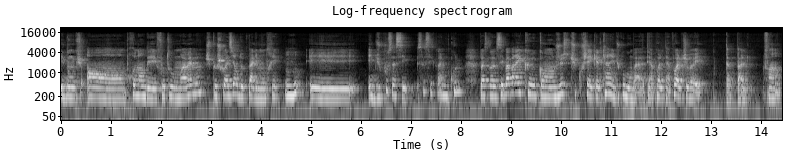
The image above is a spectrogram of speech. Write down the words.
Et donc en prenant des photos moi-même, je peux choisir de pas les montrer. Mhm. Et, et du coup, ça c'est ça c'est quand même cool. Parce que c'est pas pareil que quand juste tu couches avec quelqu'un et du coup, bon bah t'es à poil, t'es à poil, tu vois, et t'as pas. le- Enfin,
